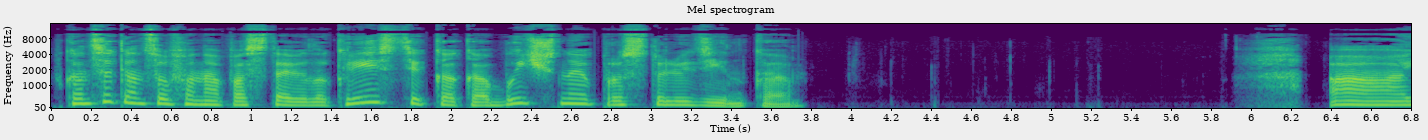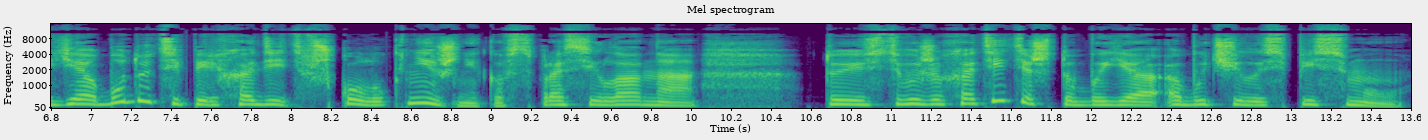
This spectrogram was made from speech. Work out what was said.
В конце концов она поставила крестик, как обычная простолюдинка. «А я буду теперь ходить в школу книжников?» — спросила она. «То есть вы же хотите, чтобы я обучилась письму?»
